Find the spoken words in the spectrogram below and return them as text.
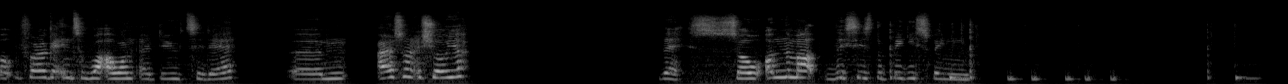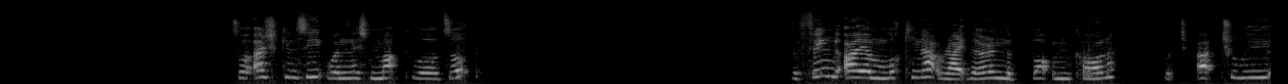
well, before I get into what I want to do today, um, I just want to show you this. So on the map, this is the biggest thing. So as you can see, when this map loads up, the thing I am looking at right there in the bottom corner, which actually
